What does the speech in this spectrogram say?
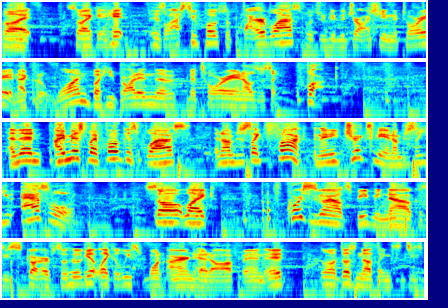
but so I could hit his last two pokes with Fire Blast, which would be the Jirachi and Notori, and I could have won, but he brought in the Notori, and I was just like, fuck. And then I missed my Focus Blast, and I'm just like, fuck. And then he tricks me, and I'm just like, you asshole. So, like, of course he's going to outspeed me now because he's scarfed, so he'll get, like, at least one Iron Head off, and it, well, it does nothing since he's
